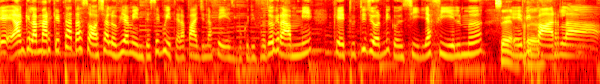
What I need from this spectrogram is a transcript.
E anche la marchettata social, ovviamente seguite la pagina Facebook di Fotogrammi che tutti i giorni consiglia film e Sempre. vi parla.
